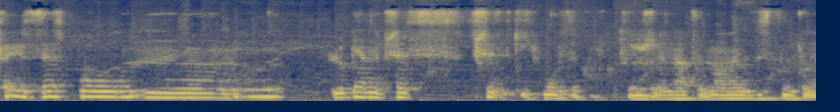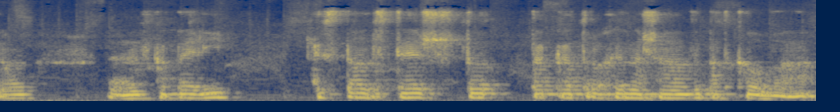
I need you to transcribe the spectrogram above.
to jest zespół mm, lubiany przez wszystkich muzyków, którzy na ten moment występują w kapeli. Stąd też to taka trochę nasza wypadkowa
